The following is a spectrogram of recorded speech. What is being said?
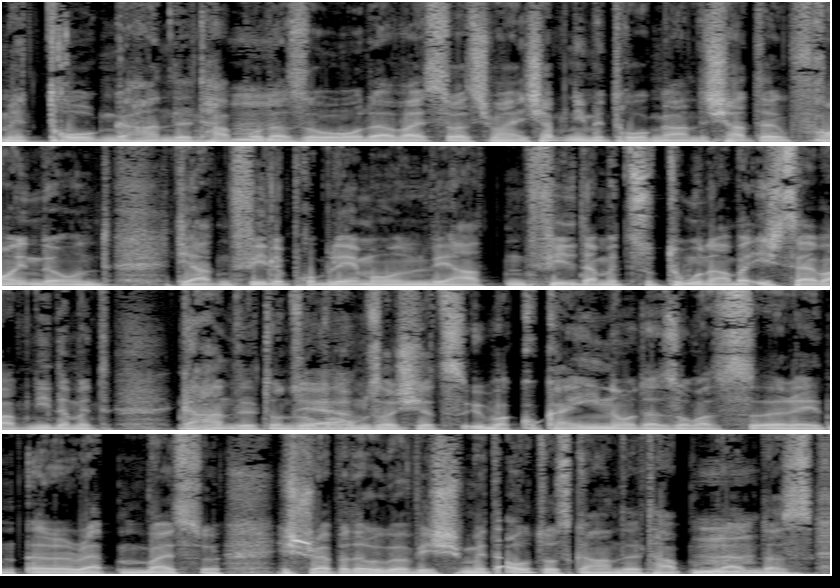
mit Drogen gehandelt habe oder so, oder weißt du, was ich meine? Ich habe nie mit Drogen gehandelt. Ich hatte Freunde und die hatten viele Probleme und wir hatten viel damit zu tun, aber ich selber habe nie damit gehandelt und so. Ja. Warum soll ich jetzt über Kokain oder sowas reden, äh, rappen, weißt du? Ich rappe darüber, wie ich mit Autos gehandelt habe. Mhm. Das ist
